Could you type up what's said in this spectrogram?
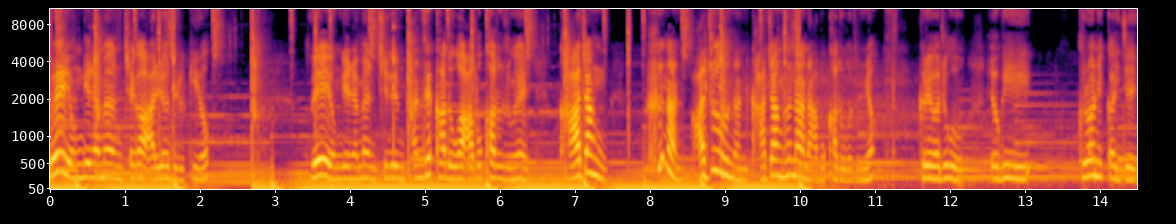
왜 0개냐면 제가 알려드릴게요. 왜 0개냐면 지금 단색 카도가 아보카도 중에 가장 흔한 아주 흔한 가장 흔한 아보카도거든요. 그래가지고 여기 그러니까 이제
